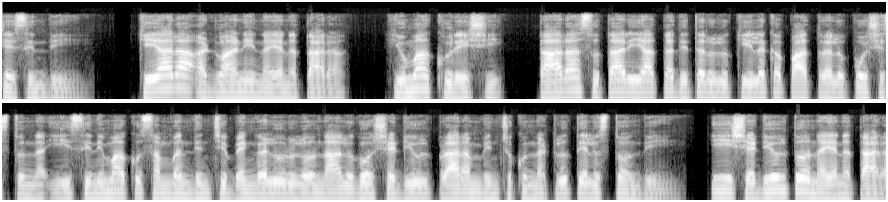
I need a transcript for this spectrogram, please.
చేసింది. కియారా అడ్వాణి నయనతార హ్యుమా ఖురేషి తారా సుతారియా తదితరులు కీలక పాత్రలు పోషిస్తున్న ఈ సినిమాకు సంబంధించి బెంగళూరులో నాలుగో షెడ్యూల్ ప్రారంభించుకున్నట్లు తెలుస్తోంది. ఈ షెడ్యూల్తో నయనతార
